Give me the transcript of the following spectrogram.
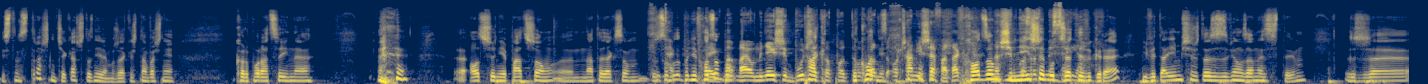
Jestem strasznie ciekaw, czy to, nie wiem, może jakieś tam właśnie korporacyjne oczy nie patrzą e, na to, jak są, tak, bo nie wchodzą... Bo... mają mniejszy budżet tak, to pod, dokładnie. pod oczami szefa, tak? Wchodzą mniejsze budżety serial. w grę i wydaje mi się, że to jest związane z tym, że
